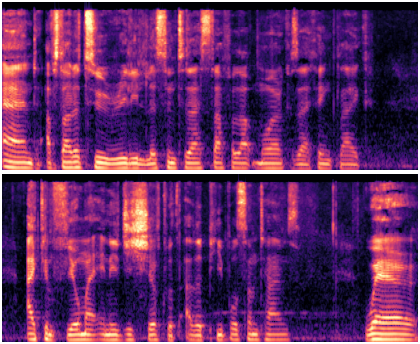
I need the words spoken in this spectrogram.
and I've started to really listen to that stuff a lot more because I think like I can feel my energy shift with other people sometimes. Where,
